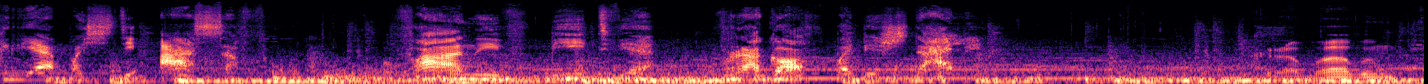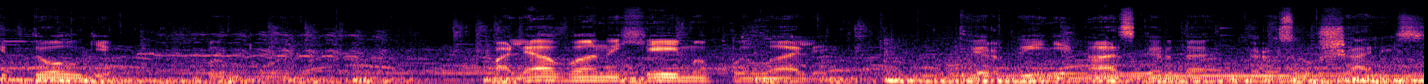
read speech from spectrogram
крепости асов. Ваны в битве врагов побеждали. Кровавым и долгим был бой. Поля Ванахейма пылали, твердыни Асгарда разрушались.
